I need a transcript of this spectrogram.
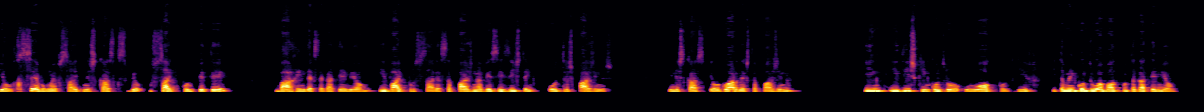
Ele recebe um website, neste caso recebeu o site.pt barra index.html e vai processar essa página a ver se existem outras páginas. E neste caso ele guarda esta página e, e diz que encontrou o log.gif e também encontrou o about.html.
